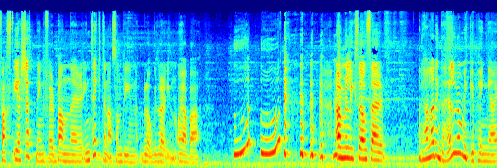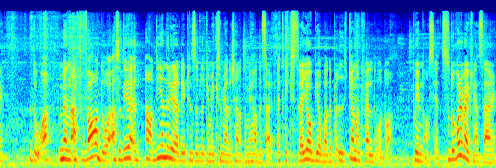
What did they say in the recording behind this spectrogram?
fast ersättning för bannerintäkterna som din blogg drar in. Och jag bara uh, uh. Ja men liksom så här. Det handlade inte heller om mycket pengar då. Men att vara då, alltså det, ja, det genererade i princip lika mycket som jag hade tjänat om jag hade så här, ett extra jobb, jobbade på ICA någon kväll då och då. På gymnasiet. Så då var det verkligen så här.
